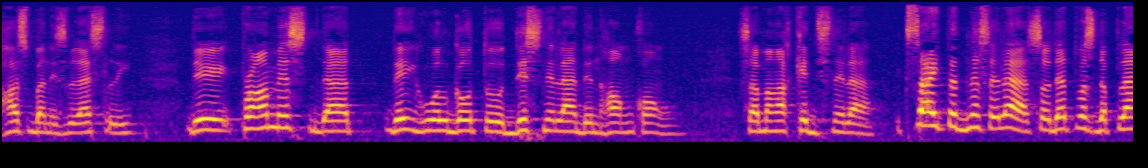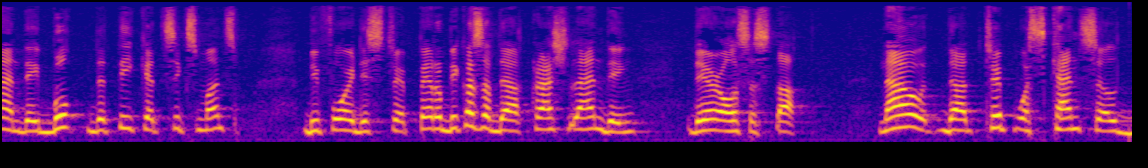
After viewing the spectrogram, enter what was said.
husband is Leslie, they promised that they will go to Disneyland in Hong Kong sa mga kids nila. Excited na sila. So that was the plan. They booked the ticket six months before this trip. Pero because of the crash landing, they're also stuck. Now, the trip was canceled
